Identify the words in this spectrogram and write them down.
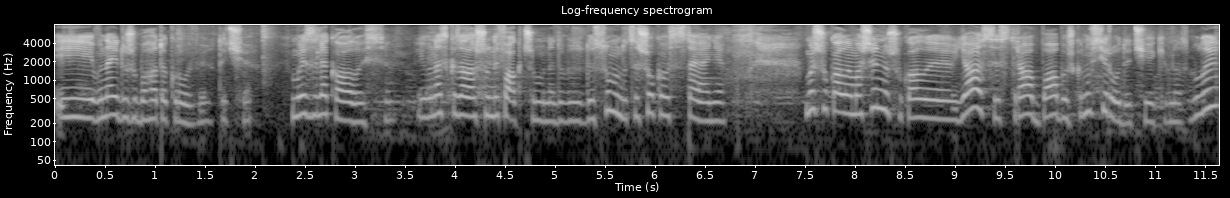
і в неї дуже багато крові тече. Ми злякалися. І вона сказала, що не факт, що мене довезуть до Суму, ну це шокове состояння. Ми шукали машину, шукали я, сестра, бабушка, ну всі родичі, які в нас були.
